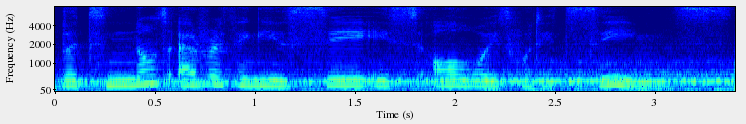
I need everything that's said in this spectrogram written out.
but not everything you see is always what it seems.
